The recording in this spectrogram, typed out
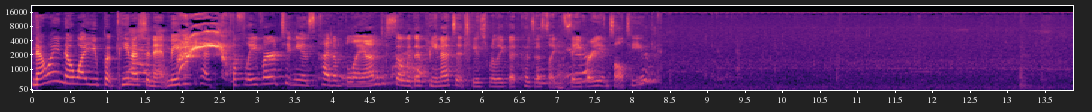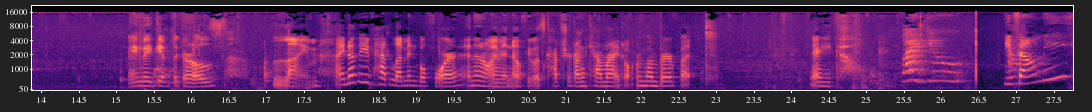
Now I know why you put peanuts in it. Maybe because the flavor to me is kind of bland, so with the peanuts it tastes really good because it's like savory and salty. I'm gonna give the girls lime. I know they've had lemon before, and I don't even know if it was captured on camera. I don't remember, but there you go. You found me?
